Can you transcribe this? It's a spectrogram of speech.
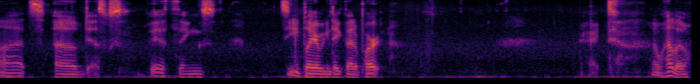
Lots of desks with things. CD player, we can take that apart. Alright. Oh, hello.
